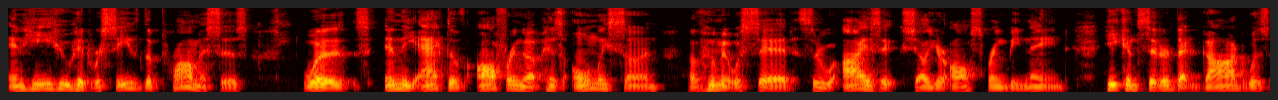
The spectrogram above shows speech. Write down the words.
and he who had received the promises was in the act of offering up his only son of whom it was said, Through Isaac shall your offspring be named, he considered that God was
